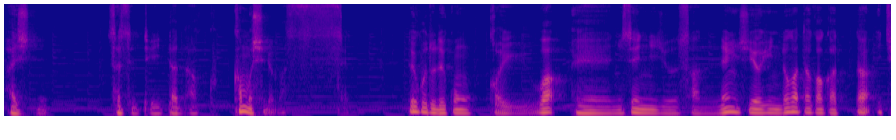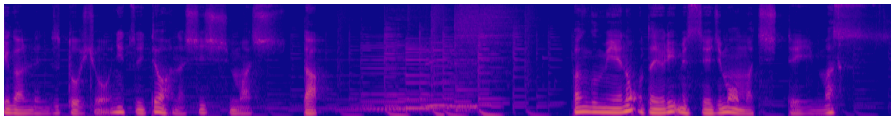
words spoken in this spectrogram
配信させていただくかもしれません。ということで今回は、えー2023年使用頻度が高かった一眼レンズ投票についてお話ししました。番組へのお便りメッセージもお待ちしています。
